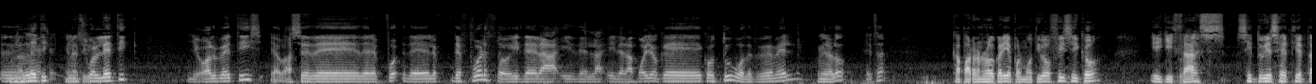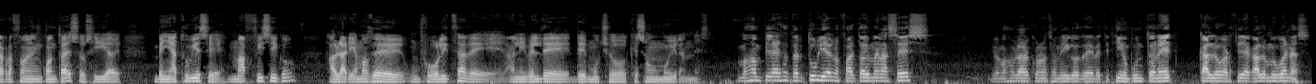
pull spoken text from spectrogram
en, En Athletic. en su Athletic. Llegó al Betis y a base de, de, de- de esfuerzo y, de la, y, de la- y del apoyo que obtuvo de PBML, míralo, ahí está. Caparrós no lo quería por motivos físicos y quizás si tuviese cierta razón en cuanto a eso, si eh, Beñat tuviese más físico, hablaríamos de un futbolista de, al nivel de, de muchos que son muy grandes. Vamos a ampliar esta tertulia, nos falta hoy Manasés. Vamos a hablar con nuestro amigo de beticino.net, Carlos García. Carlos, muy buenas.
